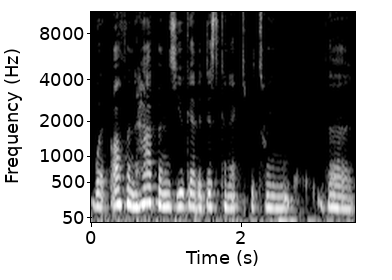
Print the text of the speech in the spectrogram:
what often happens, you get a disconnect between the,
